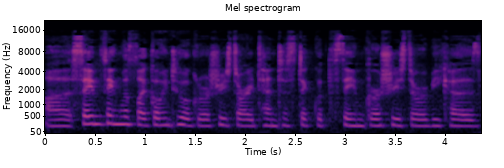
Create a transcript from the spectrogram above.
Uh, same thing with like going to a grocery store. I tend to stick with the same grocery store because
